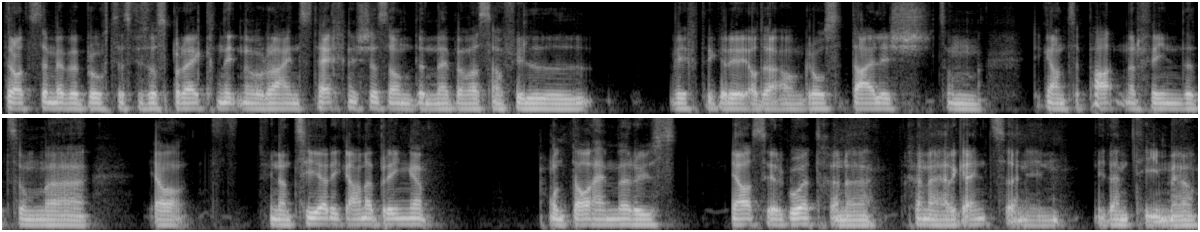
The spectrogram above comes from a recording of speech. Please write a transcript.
trotzdem eben braucht es für so ein Projekt nicht nur rein das Technische, sondern eben, was auch viel wichtiger oder auch ein großer Teil ist, um die ganzen Partner finden, um äh, ja, die Finanzierung anzubringen. Und da haben wir uns ja, sehr gut können, können ergänzen in, in diesem Team. Ja.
